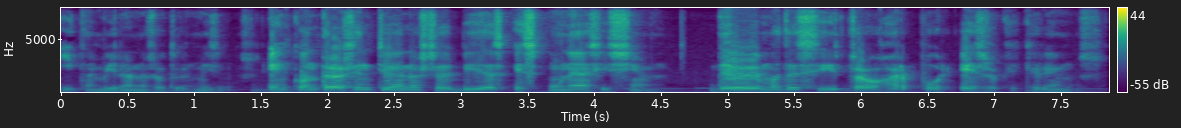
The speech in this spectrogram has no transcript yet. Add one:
y también a nosotros mismos. Encontrar sentido en nuestras vidas es una decisión. Debemos decidir trabajar por eso que queremos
